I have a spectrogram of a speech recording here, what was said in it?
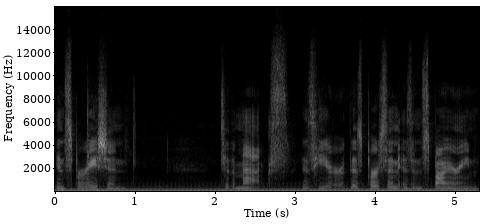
Inspiration to the max is here. This person is inspiring.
